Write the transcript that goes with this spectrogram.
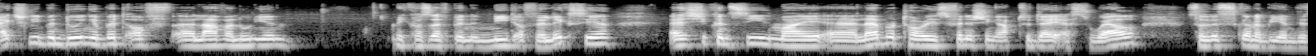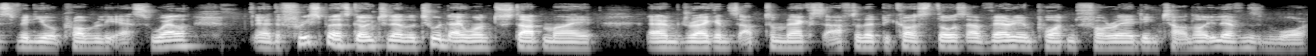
actually been doing a bit of uh, Lava-Lunian because I've been in need of Elixir. As you can see, my uh, laboratory is finishing up today as well, so this is going to be in this video probably as well. Uh, the freeze spell is going to level 2 and I want to start my um, dragons up to max after that because those are very important for raiding Town Hall 11s in war.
